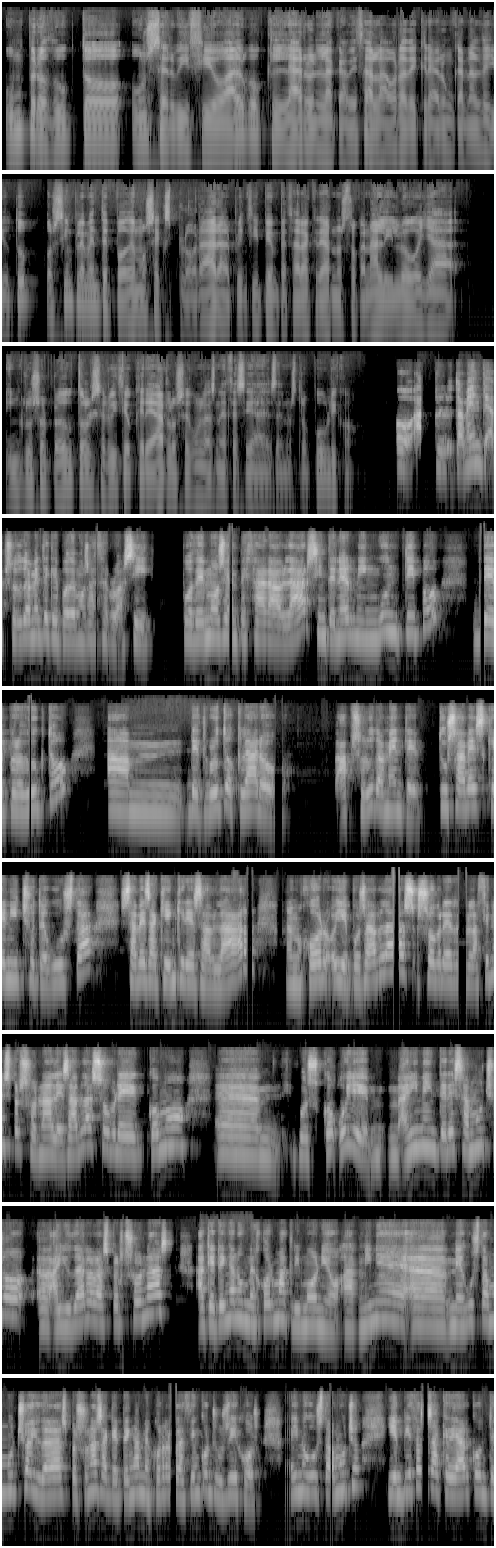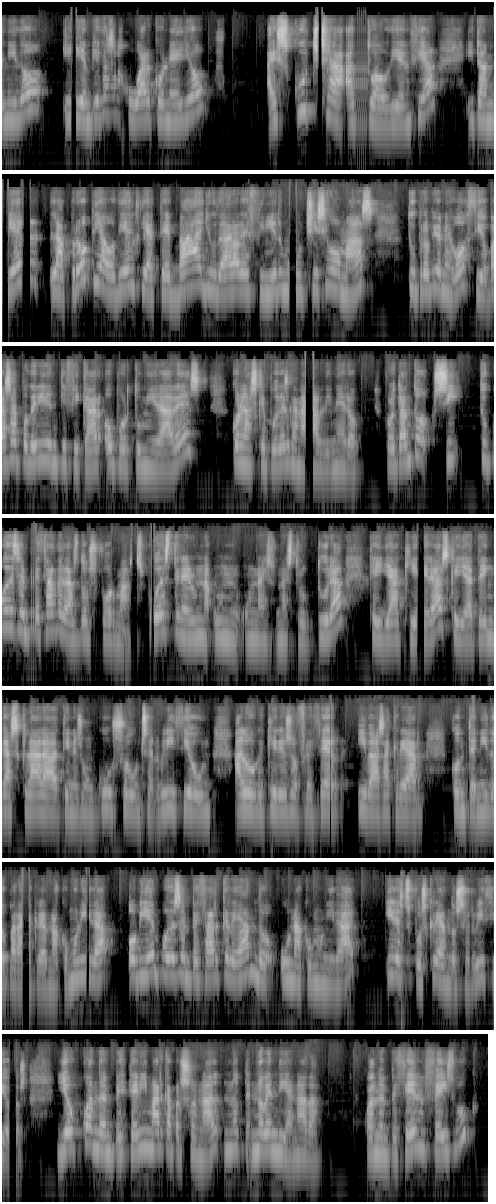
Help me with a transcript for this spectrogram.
un producto, un servicio, algo claro en la cabeza a la hora de crear un canal de YouTube? ¿O simplemente podemos explorar al principio, empezar a crear nuestro canal y luego ya incluso el producto o el servicio crearlo según las necesidades de nuestro público? Oh, absolutamente, absolutamente que podemos hacerlo así. Podemos empezar a hablar sin tener ningún tipo de producto, de producto claro, absolutamente. Tú sabes qué nicho te gusta, sabes a quién quieres hablar. A lo mejor, oye, pues hablas sobre relaciones personales, hablas sobre cómo, em, pues, oye, a mí me interesa mucho eh, ayudar a las personas a que tengan un mejor matrimonio. A mí me, eh, me gusta mucho ayudar a las personas a que tengan mejor relación con sus hijos. A mí me gusta mucho y empiezas a crear contenido y empiezas a jugar con ello escucha a tu audiencia y también la propia audiencia te va a ayudar a definir muchísimo más tu propio negocio. Vas a poder identificar oportunidades con las que puedes ganar dinero. Por lo tanto, sí, tú puedes empezar de las dos formas. Puedes tener una, estructura que ya quieras, que ya tengas clara, tienes un curso, un servicio, un, algo que quieres ofrecer y vas a crear contenido para crear una comunidad. O bien puedes empezar creando una comunidad y después creando servicios. Yo cuando empecé mi marca personal no, no vendía nada. Cuando empecé en Facebook,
